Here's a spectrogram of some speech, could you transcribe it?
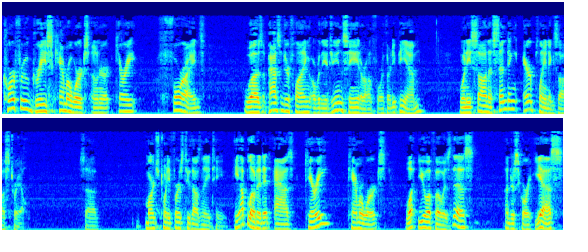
Corfu Greece Camera Works owner Kerry Forides was a passenger flying over the Aegean Sea at around 4:30 p.m. when he saw an ascending airplane exhaust trail. So, March 21st, 2018. He uploaded it as Kerry Camera Works. What UFO is this? Underscore yes.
